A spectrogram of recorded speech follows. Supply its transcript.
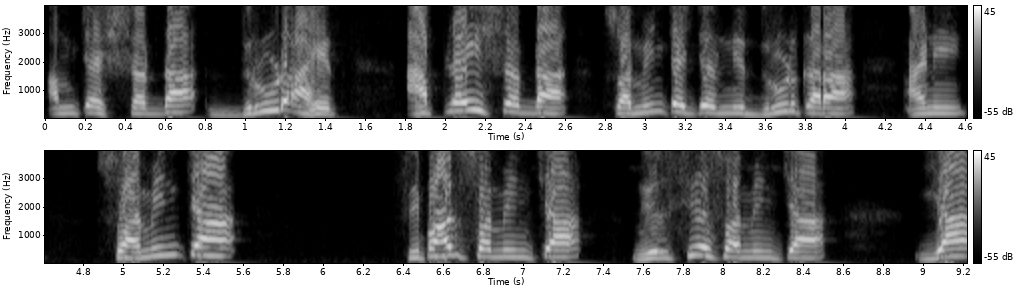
आमच्या श्रद्धा दृढ आहेत. आपल्याही श्रद्धा स्वामींच्या चरणी दृढ करा आणि स्वामींच्या श्रीपाद स्वामींच्या नृसिंह स्वामींच्या या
